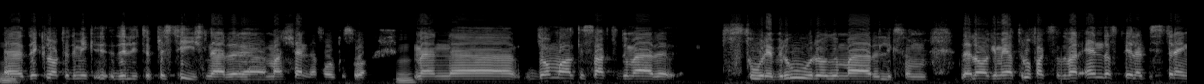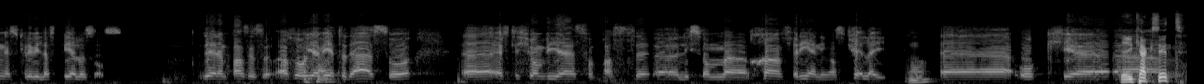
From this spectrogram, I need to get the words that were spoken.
Mm. Eh, Det är klart att det är, mycket, det är lite prestige när eh, man känner folk och så. Mm. Men eh, de har alltid sagt att de är storebror och de är liksom det laget. Men jag tror faktiskt att varenda spelare i Strängnäs skulle vilja spela hos oss. Det är den passen, alltså jag vet att det är så eh, eftersom vi är så pass eh, liksom eh, skön förening att spela i. Ja. Eh, och, eh, Det är ju kaxigt.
